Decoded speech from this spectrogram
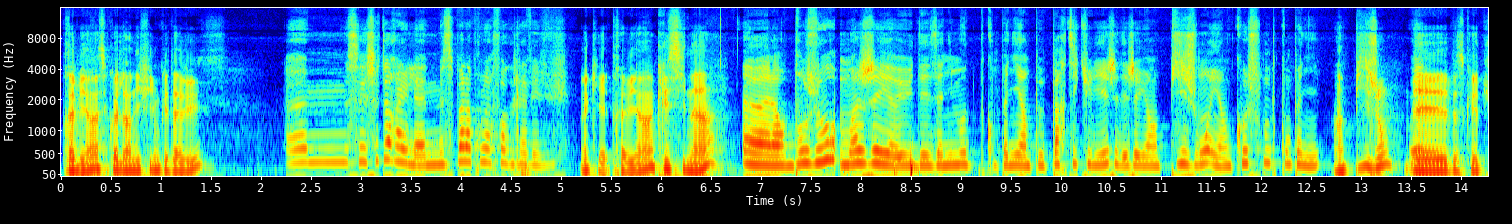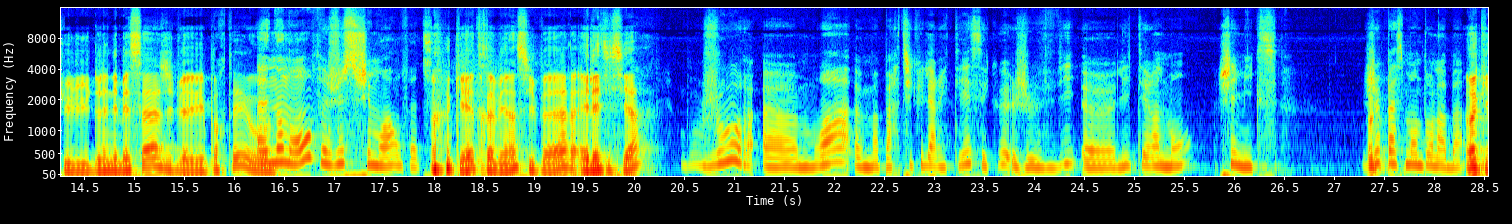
Très bien. C'est quoi le dernier film que tu as vu? Euh, c'est Shutter Island, mais c'est pas la première fois que je l'avais vu. Ok, très bien. Christina? Euh, alors bonjour, moi j'ai eu des animaux de compagnie un peu particuliers. J'ai déjà eu un pigeon et un cochon de compagnie. Un pigeon? Oui. Parce que tu lui donnais des messages et tu devais aller les porter ou... Euh, non, non, juste chez moi en fait. Ok, très bien, super. Et Laetitia? Bonjour, euh, moi, euh, ma particularité, c'est que je vis euh, littéralement chez Mix. Je Ok. passe mon temps là-bas. Ok,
